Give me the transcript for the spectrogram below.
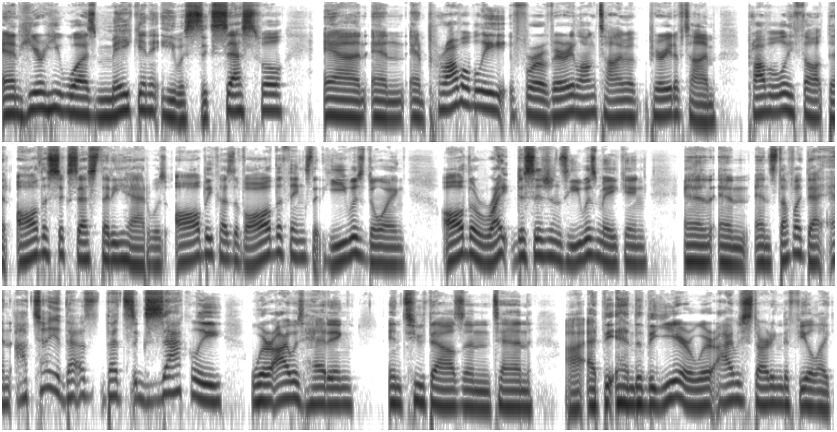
and here he was making it he was successful and and and probably for a very long time a period of time probably thought that all the success that he had was all because of all the things that he was doing all the right decisions he was making and and and stuff like that. And i'll tell you that's that's exactly where i was heading in 2010 uh, at the end of the year where i was starting to feel like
